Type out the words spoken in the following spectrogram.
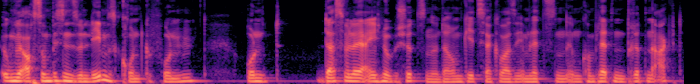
irgendwie auch so ein bisschen so einen Lebensgrund gefunden. Und das will er ja eigentlich nur beschützen. Und darum geht es ja quasi im letzten, im kompletten dritten Akt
